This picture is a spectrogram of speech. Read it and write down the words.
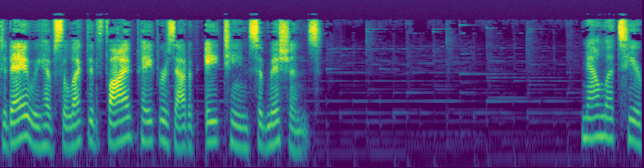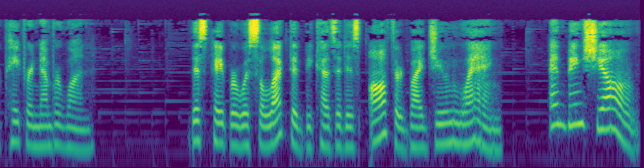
Today we have selected five papers out of 18 submissions. Now let's hear paper number one. This paper was selected because it is authored by Jun Wang and Bing Xiang,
